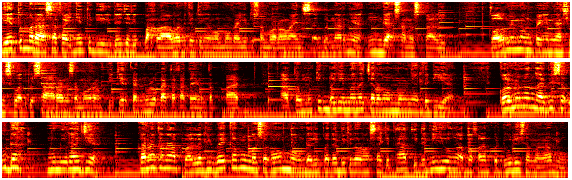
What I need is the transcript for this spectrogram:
Dia tuh merasa kayaknya itu diri dia jadi pahlawan ketika ngomong kayak gitu sama orang lain. Sebenarnya enggak sama sekali. Kalau memang pengen ngasih suatu saran sama orang, pikirkan dulu kata-kata yang tepat atau mungkin bagaimana cara ngomongnya ke dia. Kalau memang nggak bisa, udah mundur aja. Karena kenapa? Lebih baik kamu nggak usah ngomong daripada bikin orang sakit hati dan dia juga nggak bakalan peduli sama kamu.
